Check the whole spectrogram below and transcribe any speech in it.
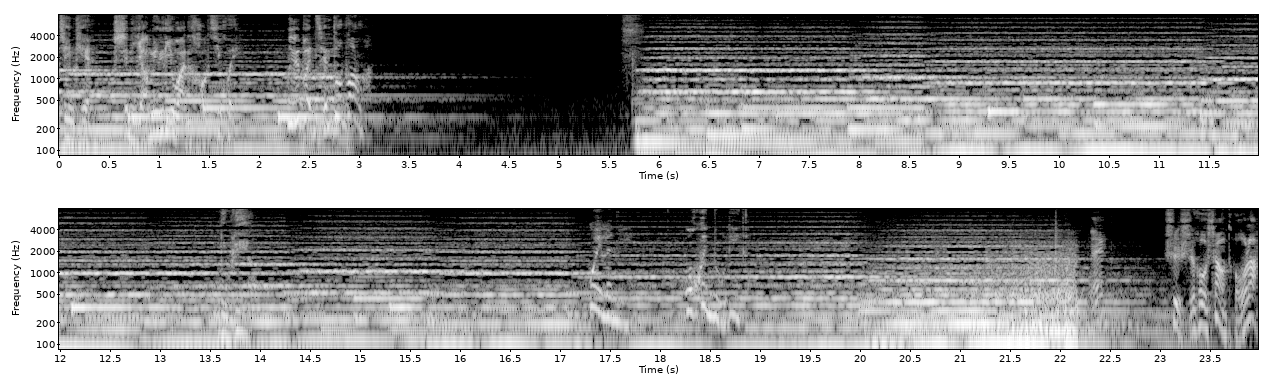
今天是你扬名立万的好机会，你的本钱多棒啊！努力啊！为了你，我会努力的。哎，是时候上头了。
